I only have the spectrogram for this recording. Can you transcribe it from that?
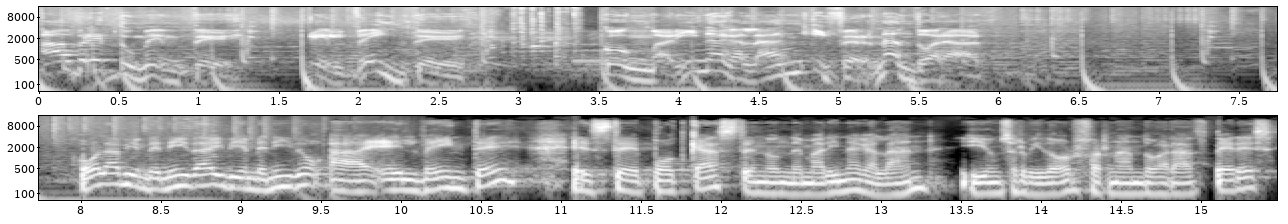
Abre tu mente. El 20. Con Marina Galán y Fernando Arad. Hola, bienvenida y bienvenido a El 20, este podcast en donde Marina Galán y un servidor, Fernando Arad Pérez,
